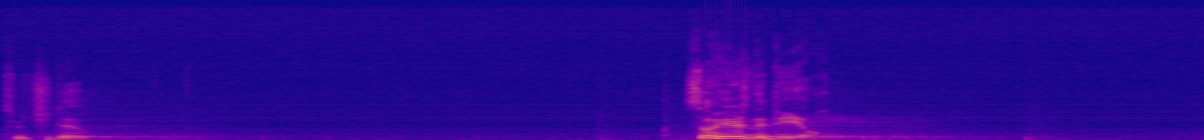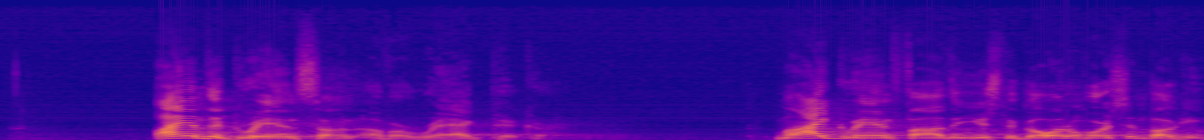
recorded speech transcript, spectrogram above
That's what you do. So here's the deal I am the grandson of a rag picker. My grandfather used to go on a horse and buggy,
